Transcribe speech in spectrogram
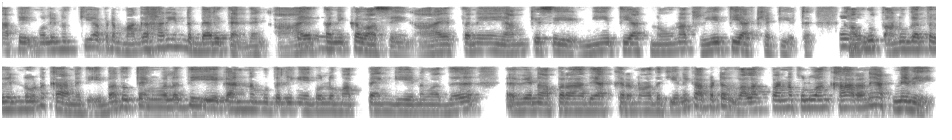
අපි මුලිනුත් කිය අපිට මග හරින්න බැරි තැන් දැන් ආයතනික වශයෙන් ආයතනයේ යම්කිසි නීතියක් නොවුනත් රීතියක් හැටියට කවුරුත් අනුගත වෙන්න ඕන කාරණේ. ඒ බඳු තැන්වලදී ඒ ගන්න මුදලින් ඒගොල්ලෝ මත්පැන් ගේනවද වෙන අපරාධයක් කරනවද කියන එක අපිට වළක්වන්න පුළුවන් කාරණයක් නෙවෙයි.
